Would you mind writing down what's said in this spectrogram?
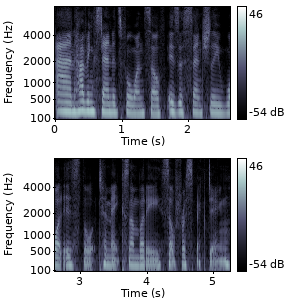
And having standards for oneself is essentially what is thought to make somebody self respecting.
